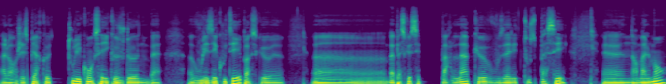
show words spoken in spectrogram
Alors j'espère que tous les conseils que je donne, bah, vous les écoutez parce que euh, bah, parce que c'est par là que vous allez tous passer euh, normalement.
